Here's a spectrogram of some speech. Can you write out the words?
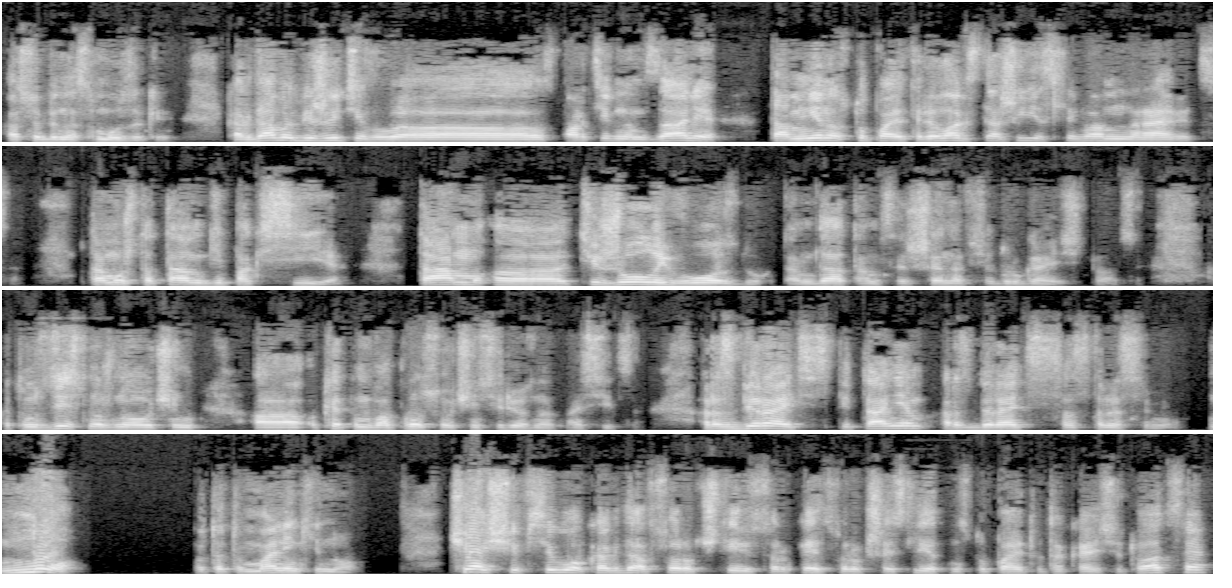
особенно с музыкой. Когда вы бежите в э, спортивном зале, там не наступает релакс, даже если вам нравится, потому что там гипоксия, там э, тяжелый воздух, там, да, там совершенно все другая ситуация. Поэтому здесь нужно очень э, к этому вопросу очень серьезно относиться. Разбирайтесь с питанием, разбирайтесь со стрессами. Но, вот это маленький но, Чаще всего, когда в 44, 45, 46 лет наступает вот такая ситуация,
